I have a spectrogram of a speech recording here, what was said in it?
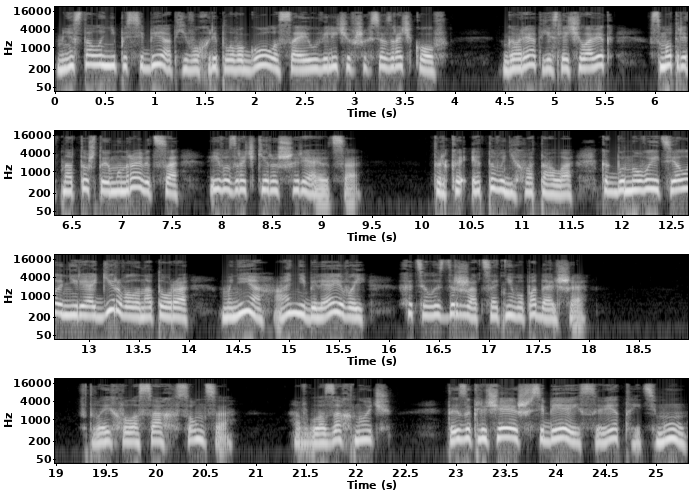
Мне стало не по себе от его хриплого голоса и увеличившихся зрачков. Говорят, если человек смотрит на то, что ему нравится, его зрачки расширяются. Только этого не хватало, как бы новое тело не реагировало на Тора. Мне, Анне Беляевой, хотелось держаться от него подальше. В твоих волосах солнце, а в глазах ночь. Ты заключаешь в себе и свет, и тьму,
